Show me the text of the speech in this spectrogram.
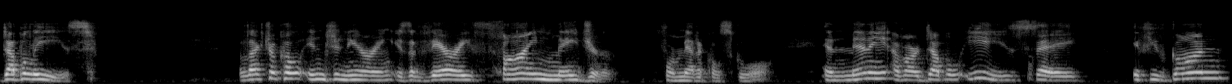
double E's, Electrical engineering is a very fine major for medical school. And many of our double E's say, if you've gone,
